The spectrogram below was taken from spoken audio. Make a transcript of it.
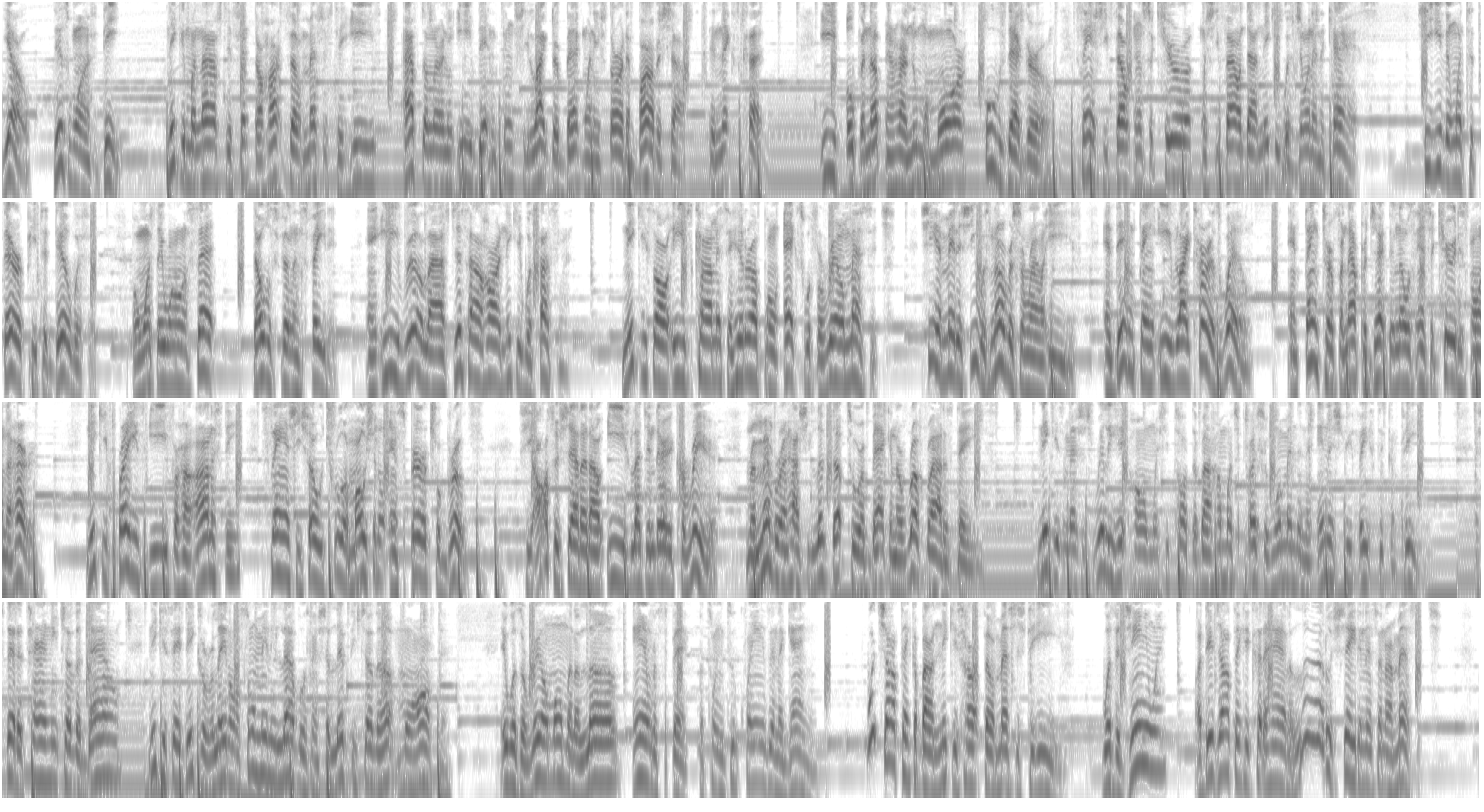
Yo, this one's deep. Nicki Minaj just sent a heartfelt message to Eve after learning Eve didn't think she liked her back when they started Barbershop, the next cut. Eve opened up in her new memoir, Who's That Girl, saying she felt insecure when she found out Nicki was joining the cast. She even went to therapy to deal with it, but once they were on set, those feelings faded, and Eve realized just how hard Nicki was hustling. Nicki saw Eve's comments and hit her up on X with a real message. She admitted she was nervous around Eve and didn't think Eve liked her as well, and thanked her for not projecting those insecurities onto her. Nicki praised Eve for her honesty, saying she showed true emotional and spiritual growth. She also shouted out Eve's legendary career, remembering how she looked up to her back in the Ruff Ryders days. Nicki's message really hit home when she talked about how much pressure women in the industry face to compete. Instead of tearing each other down, Nicki said they could relate on so many levels and should lift each other up more often. It was a real moment of love and respect between two queens in the game. What y'all think about Nicki's heartfelt message to Eve? Was it genuine, or did y'all think it could have had a little shadiness in her message?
